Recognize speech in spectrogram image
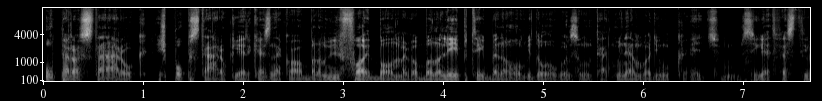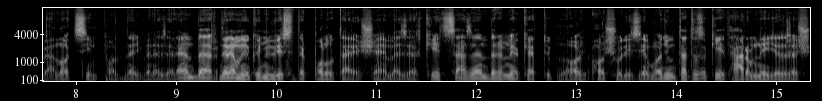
operasztárok és popstárok érkeznek abban a műfajban, meg abban a léptékben, ahol mi dolgozunk. Tehát mi nem vagyunk egy Szigetfesztivál nagy színpad, 40 ezer ember, de nem vagyunk egy művészetek palotája sem 1200 ember, mi a kettő alsó részén vagyunk, tehát ez a két-három-négy ezeres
